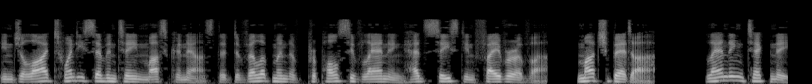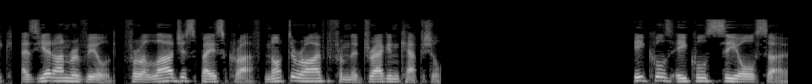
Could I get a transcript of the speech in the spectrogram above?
In July 2017, Musk announced that development of propulsive landing had ceased in favor of a much better landing technique, as yet unrevealed, for a larger spacecraft not derived from the Dragon capsule. See also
